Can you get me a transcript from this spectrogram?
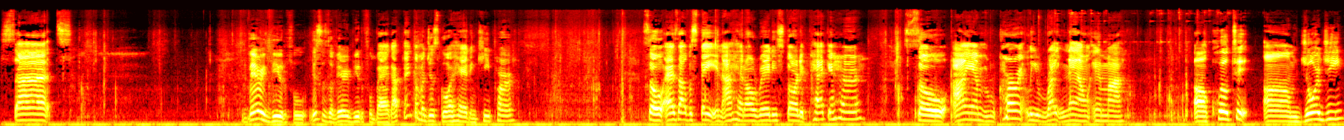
sides. Very beautiful. This is a very beautiful bag. I think I'm gonna just go ahead and keep her. So as I was stating I had already started packing her. So I am currently right now in my uh, quilted um, Georgie.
